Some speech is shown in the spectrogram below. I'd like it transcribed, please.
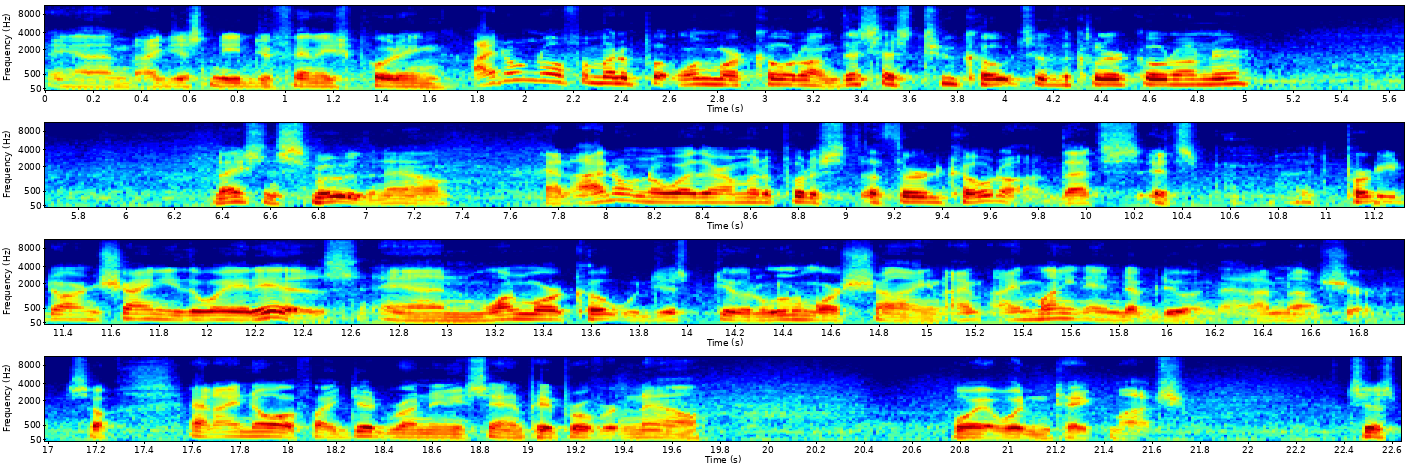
and I just need to finish putting. I don't know if I'm going to put one more coat on. This has two coats of the clear coat on there. Nice and smooth now, and I don't know whether I'm going to put a, a third coat on. That's it's, it's pretty darn shiny the way it is, and one more coat would just give it a little more shine. I, I might end up doing that. I'm not sure. So, and I know if I did run any sandpaper over it now, boy, it wouldn't take much. Just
